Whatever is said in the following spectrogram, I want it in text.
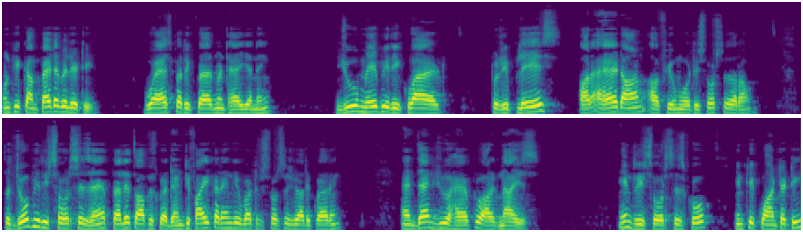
ان کی کمپیٹیبلٹی وہ ایز پر ریکوائرمنٹ ہے یا نہیں you may be required to replace اور add on of resources around تو جو بھی ریسورسز ہیں پہلے تو آپ اس کو آئیڈینٹیفائی کریں گے resources you you are requiring and then have to organise ان ریسورسز کو ان کی کوانٹٹی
